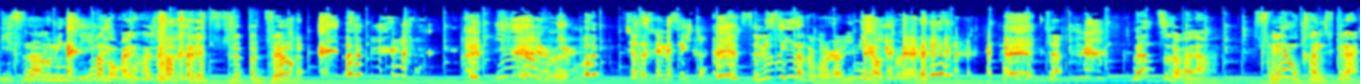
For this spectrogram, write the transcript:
リスナーのみんなで今のお前の話分かるやつずっとゼロで意味が分かるねちょっと攻めすぎた。攻めすぎたところが意味が分かるねじゃあなんつうのかな。攻めも感じてない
